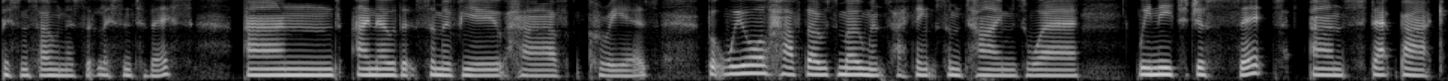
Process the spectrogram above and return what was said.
business owners that listen to this and I know that some of you have careers, but we all have those moments, I think, sometimes where we need to just sit and step back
